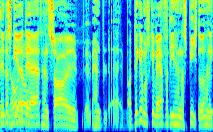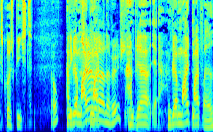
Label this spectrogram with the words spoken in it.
Det, der No, sker, no. det er, at han så... Øh, han, øh, og det kan måske være, fordi han har spist noget, han ikke skulle have spist. Jo, Han det bliver meget, meget- nervøs. Han bliver, ja, han bliver meget, meget vred.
